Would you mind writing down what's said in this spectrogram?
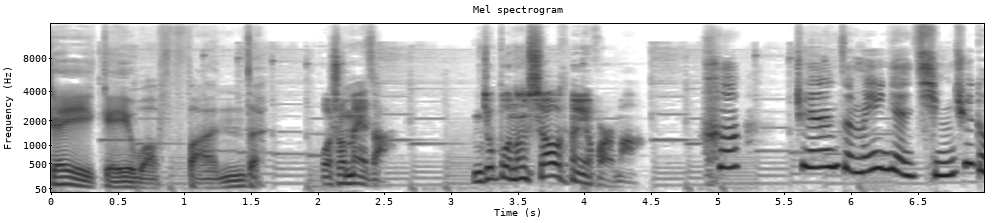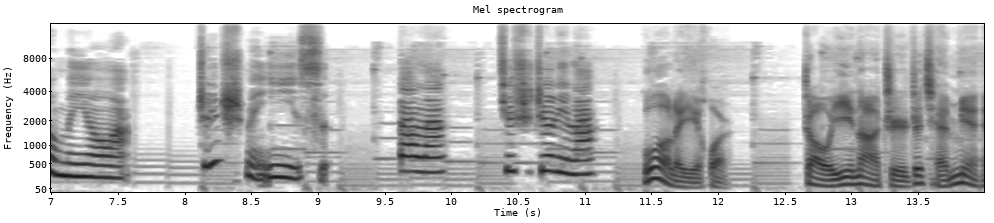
这给我烦的。我说妹子，你就不能消停一会儿吗？哼，这人怎么一点情趣都没有啊？真是没意思。到了，就是这里啦。过了一会儿，赵一娜指着前面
